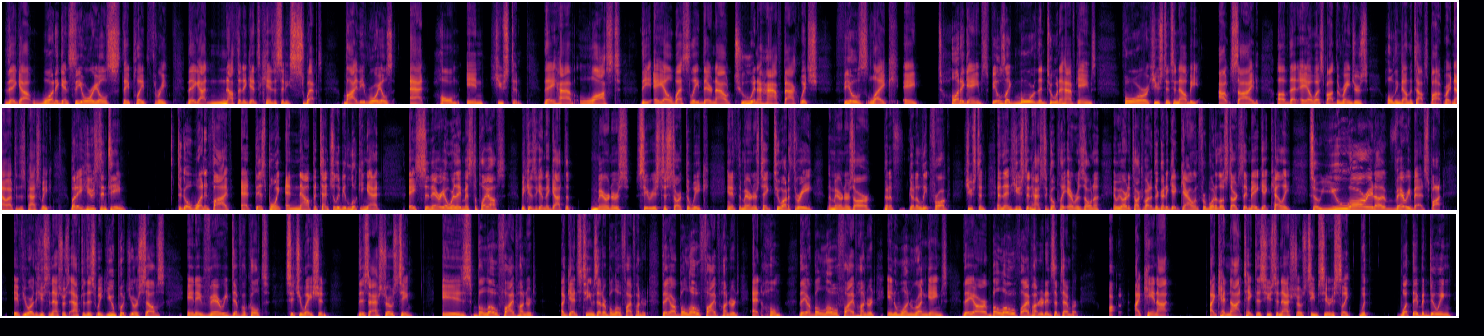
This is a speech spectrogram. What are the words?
They got one against the Orioles. They played three. They got nothing against Kansas City, swept by the Royals at home in Houston. They have lost the AL West lead. They're now two and a half back, which feels like a ton of games, feels like more than two and a half games for Houston to now be outside of that West spot. The Rangers holding down the top spot right now after this past week. But a Houston team to go one and five at this point and now potentially be looking at a scenario where they miss the playoffs. Because again, they got the Mariners series to start the week. And if the Mariners take two out of three, the Mariners are gonna gonna leapfrog Houston. And then Houston has to go play Arizona. And we already talked about it. They're gonna get Gallen for one of those starts. They may get Kelly. So you are in a very bad spot if you are the Houston Astros after this week. You put yourselves in a very difficult situation. This Astros team is below 500 against teams that are below 500. They are below 500 at home. They are below 500 in one run games. They are below 500 in September. Uh, I cannot I cannot take this Houston Astros team seriously with what they've been doing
